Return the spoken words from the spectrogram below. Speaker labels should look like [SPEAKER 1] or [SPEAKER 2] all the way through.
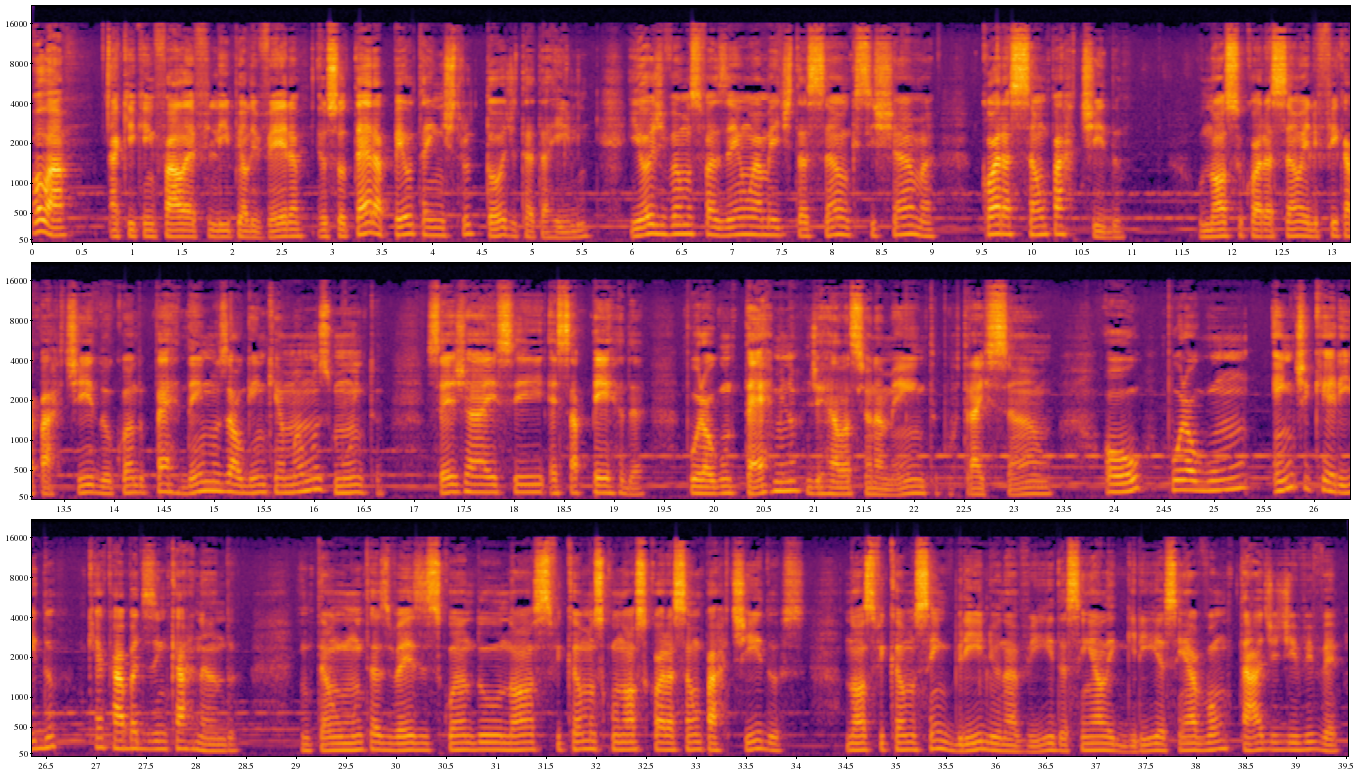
[SPEAKER 1] Olá, aqui quem fala é Felipe Oliveira. Eu sou terapeuta e instrutor de Theta Healing e hoje vamos fazer uma meditação que se chama Coração Partido. O nosso coração ele fica partido quando perdemos alguém que amamos muito, seja esse essa perda por algum término de relacionamento, por traição ou por algum ente querido que acaba desencarnando. Então, muitas vezes, quando nós ficamos com o nosso coração partidos, nós ficamos sem brilho na vida, sem alegria, sem a vontade de viver.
